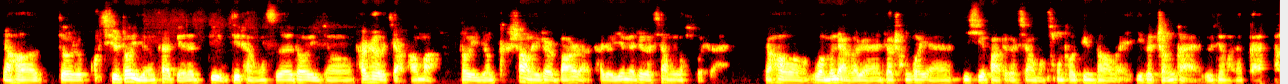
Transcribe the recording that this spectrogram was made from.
然后都是其实都已经在别的地地产公司都已经，他是个甲方嘛，都已经上了一阵班了。他就因为这个项目又回来，然后我们两个人叫陈国岩一起把这个项目从头定到尾，一个整改，有些把它改好，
